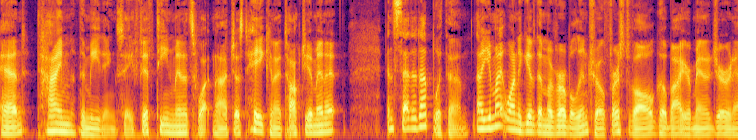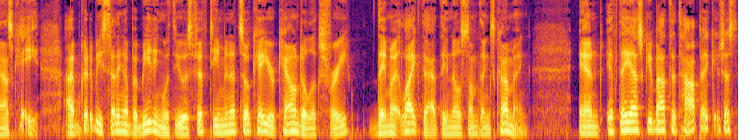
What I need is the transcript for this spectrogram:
and time the meeting, say 15 minutes, whatnot. Just, hey, can I talk to you a minute? And set it up with them. Now, you might want to give them a verbal intro. First of all, go by your manager and ask, Hey, I'm going to be setting up a meeting with you. Is 15 minutes okay? Your calendar looks free. They might like that. They know something's coming. And if they ask you about the topic, it's just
